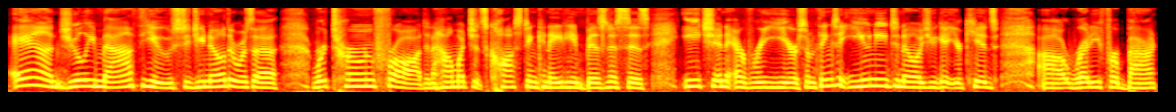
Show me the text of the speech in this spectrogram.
And Julie Matthews, did you know there was a return fraud and how much it's costing Canadian businesses each and every year? Some things that you need to know as you get your kids uh, ready for back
